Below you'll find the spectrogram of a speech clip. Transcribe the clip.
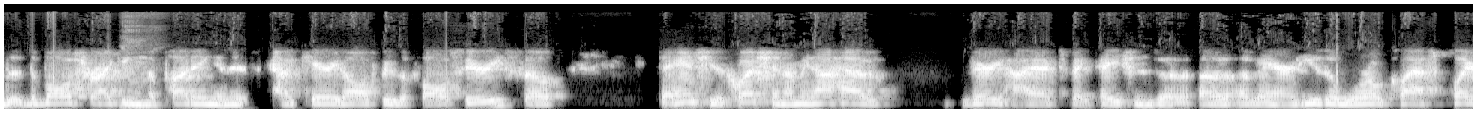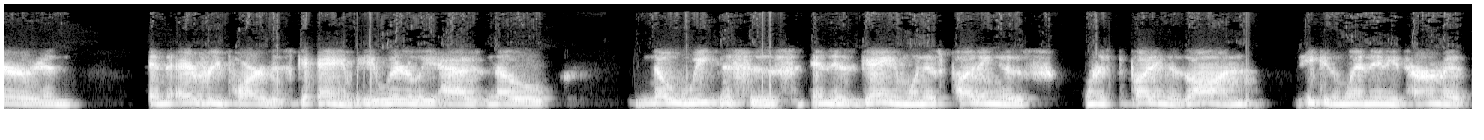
the, the ball striking and the putting, and it's kind of carried all through the fall series. So to answer your question, I mean, I have very high expectations of, of, of Aaron. He's a world class player in in every part of his game. He literally has no no weaknesses in his game. When his putting is when his putting is on, he can win any tournament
